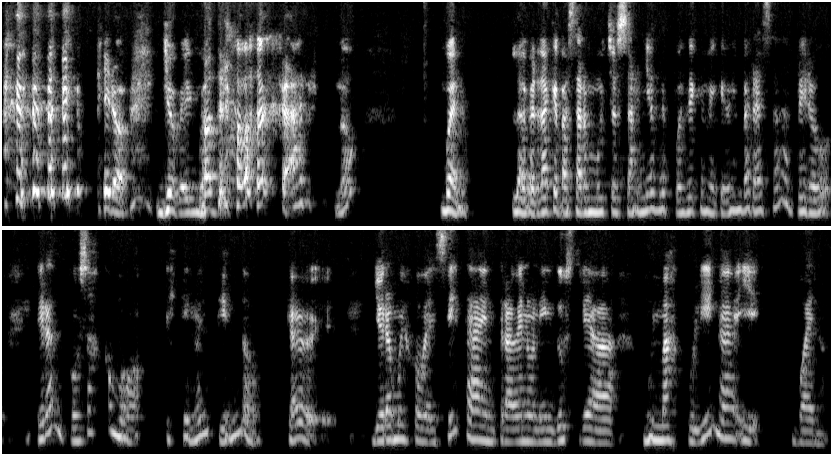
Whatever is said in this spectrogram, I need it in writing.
Pero yo vengo a trabajar, ¿no? Bueno, la verdad que pasaron muchos años después de que me quedé embarazada, pero eran cosas como, es que no entiendo. Claro, yo era muy jovencita, entraba en una industria muy masculina y bueno,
